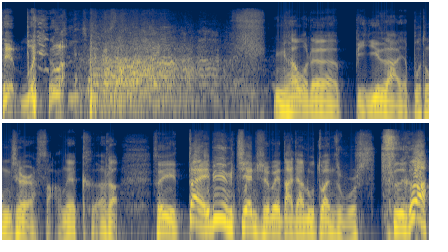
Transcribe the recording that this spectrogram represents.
的不行了。你看我这鼻子啊也不通气儿，嗓子也咳嗽，所以带病坚持为大家录段子屋。此刻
